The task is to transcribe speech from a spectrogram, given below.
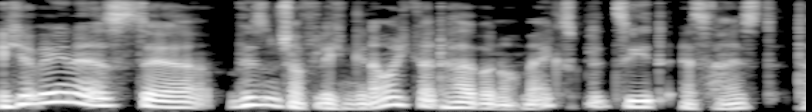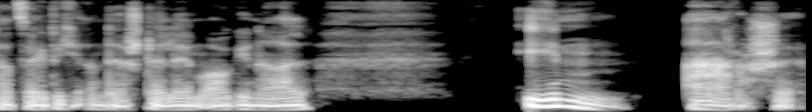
Ich erwähne es der wissenschaftlichen Genauigkeit halber nochmal explizit. Es heißt tatsächlich an der Stelle im Original im Arsche.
